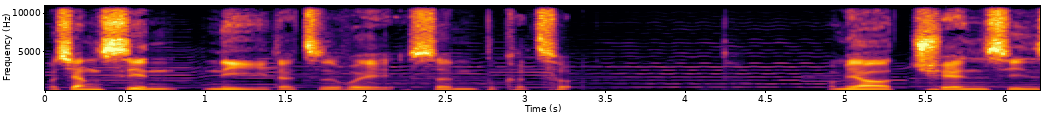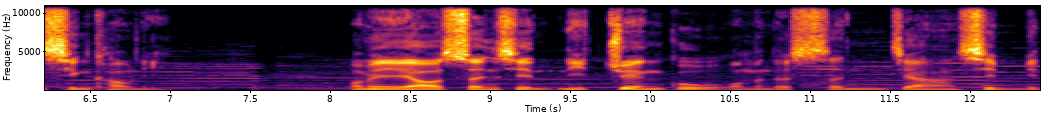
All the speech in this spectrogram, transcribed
我相信你的智慧深不可测，我们要全心信靠你，我们也要深信你眷顾我们的身家性命。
